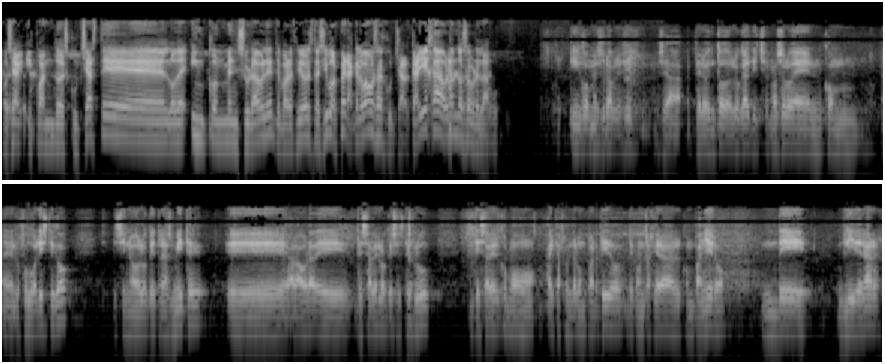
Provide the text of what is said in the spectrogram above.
O sea, y cuando escuchaste lo de inconmensurable, ¿te pareció excesivo? Espera, que lo vamos a escuchar. Calleja hablando sobre el lago. Inconmensurable, sí. O sea, pero en todo, lo que has dicho, no solo en, con, en lo futbolístico, sino lo que transmite eh, a la hora de, saber lo que es este club, de saber cómo hay que afrontar un partido, de contagiar al compañero, de liderar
